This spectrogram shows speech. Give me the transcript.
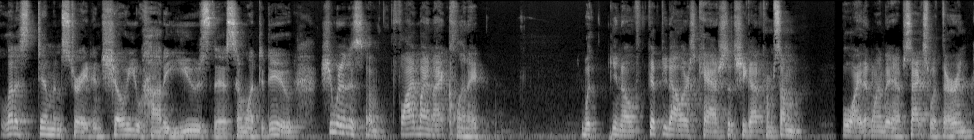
let us demonstrate and show you how to use this and what to do. She went to some fly by night clinic, with you know fifty dollars cash that she got from some boy that wanted to have sex with her, and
